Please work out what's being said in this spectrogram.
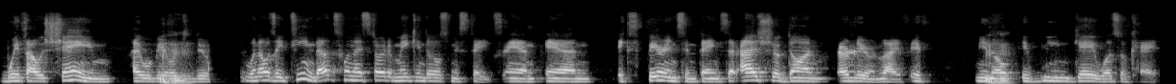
without shame i would be mm-hmm. able to do when I was 18, that's when I started making those mistakes and and experiencing things that I should have done earlier in life if you know mm-hmm. if being gay was okay.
